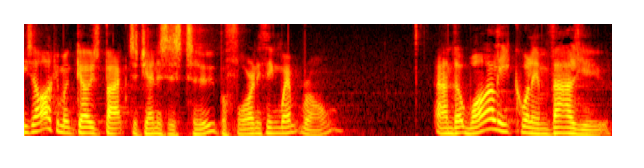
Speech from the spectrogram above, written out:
His argument goes back to Genesis 2, before anything went wrong, and that while equal in value,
